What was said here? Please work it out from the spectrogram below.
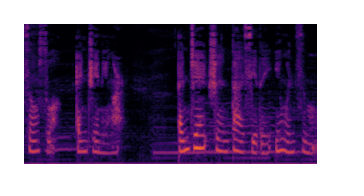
搜索 “NJ 灵儿 ”，NJ 是大写的英文字母，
